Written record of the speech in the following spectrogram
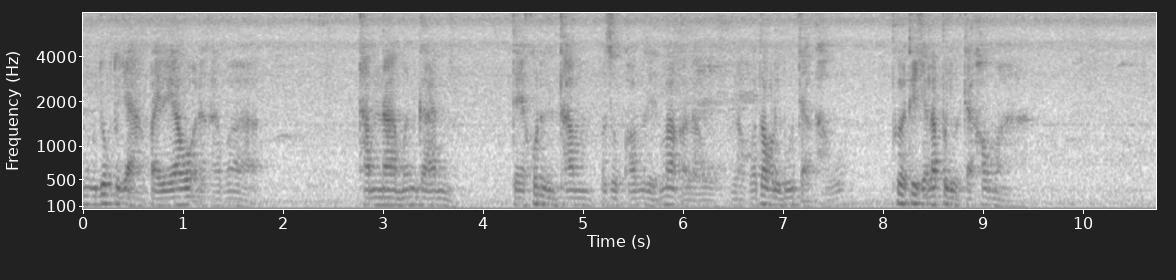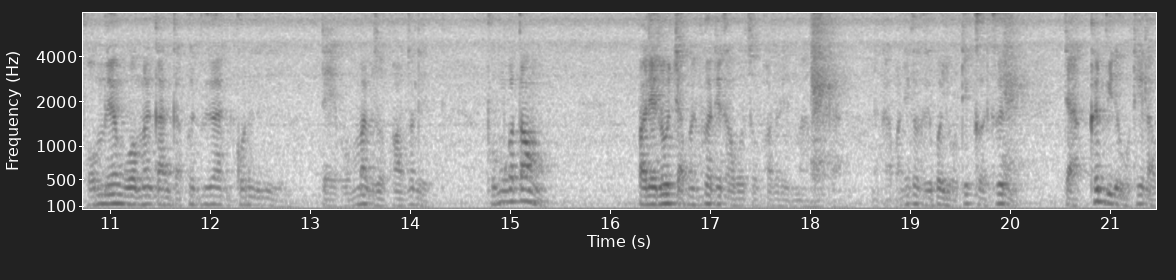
ผมยกตัวอย่างไปแล้วนะครับว่าทำนาเหมือนกัน แต่คนอื่นทำประสบความสำเร็จมากกว่าเรา เราก็ต้องเรียนรู้จากเขา เพื่อที่จะรับประโยชน์จากเข้ามา ผมเลี้ยงวัวเหมือนกันกับเพื่อนๆคนอื่นๆแต่ผมไม่ประสบความสำเร็จ ผมก็ต้องไปเรียนรู้จากเพื่อนๆที่เขาประสบความสำเร็จมาเหมือนกันนะครับ อันนี้ก็คือประโยชน์ที่เกิดขึ้นจากคลิปวิดีโอที่เรา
